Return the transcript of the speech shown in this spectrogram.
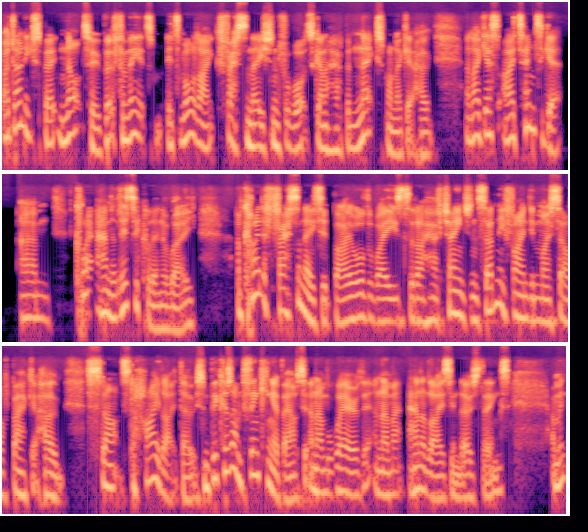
I don't expect not to, but for me, it's it's more like fascination for what's going to happen next when I get home. And I guess I tend to get um, quite analytical in a way. I'm kind of fascinated by all the ways that I have changed, and suddenly finding myself back at home starts to highlight those. And because I'm thinking about it and I'm aware of it and I'm analyzing those things, I mean,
